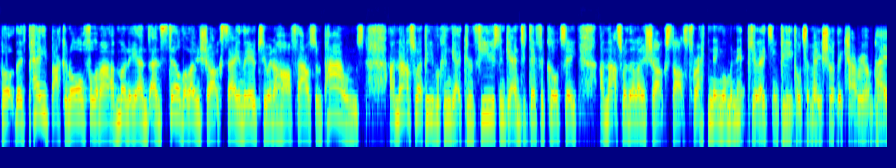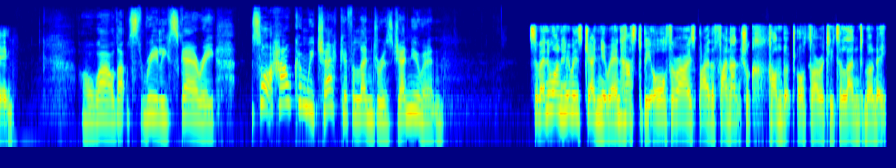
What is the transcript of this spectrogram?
but they've paid back an awful amount of money, and, and still the loan shark's saying they owe two and a half thousand pounds. And that's where people can get confused and get into difficulty. And that's when the loan shark starts threatening or manipulating people to make sure they carry on paying. Oh, wow, that's really scary. So, how can we check if a lender is genuine? So anyone who is genuine has to be authorised by the Financial Conduct Authority to lend money.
